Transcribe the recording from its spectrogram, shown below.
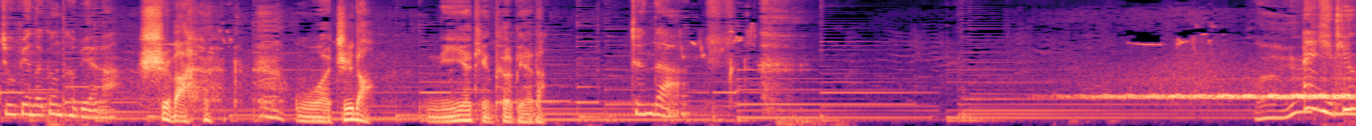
就变得更特别了，是吧？我知道，你也挺特别的，真的。哎，你听，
